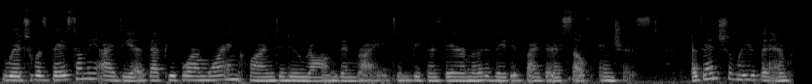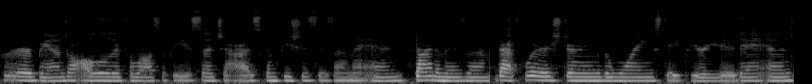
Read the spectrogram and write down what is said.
which was based on the idea that people are more inclined to do wrong than right because they are motivated by their self-interest. Eventually, the emperor banned all other philosophies such as Confucianism and dynamism that flourished during the Warring State period and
